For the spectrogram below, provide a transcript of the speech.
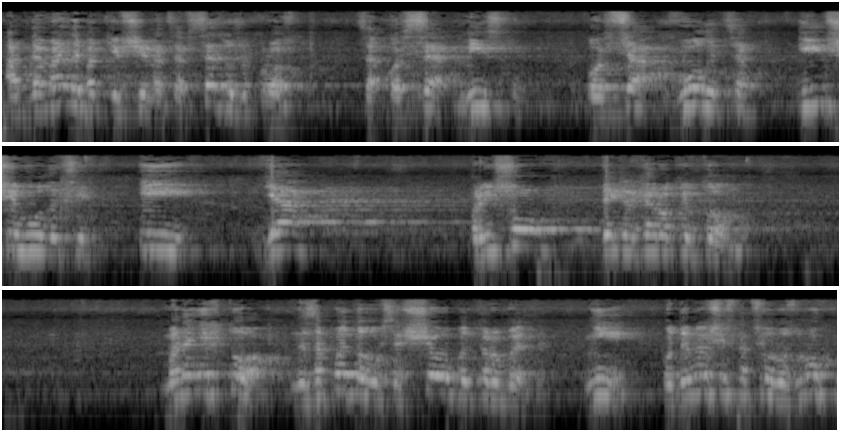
А для мене батьківщина це все дуже просто. Це ось це місто, ось ця вулиця, інші вулиці. І я прийшов декілька років тому. Мене ніхто не запитувався, що ви будете робити. Ні. Подивившись на цю розруху,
